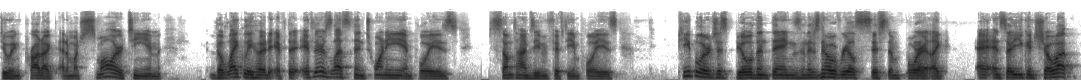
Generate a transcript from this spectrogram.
doing product at a much smaller team, the likelihood if the, if there's less than 20 employees, sometimes even 50 employees, people are just building things, and there's no real system for yeah. it. Like, and, and so you can show up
